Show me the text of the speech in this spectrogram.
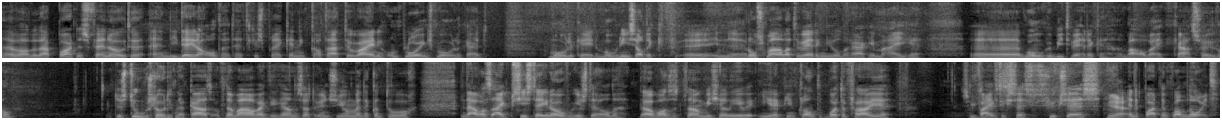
we hadden daar partners, vennoten en die deden altijd het gesprek. En ik had daar te weinig ontplooiingsmogelijkheid. Mogelijkheden. Bovendien zat ik eh, in uh, Rosmalen te werken. Ik wilde graag in mijn eigen eh, woongebied werken. Waalwijk, Kaatsheuvel. Dus toen besloot ik naar, Kaats, of naar Waalwijk te gaan. Er zat Unse Jong met een kantoor. En daar was het eigenlijk precies tegenovergestelde. Daar was het, nou Michel, hier, hier heb je een klantenportefeuille. Succes. 50, 60 succes. Ja. En de partner kwam nooit.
